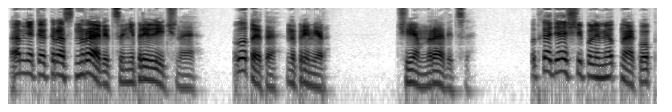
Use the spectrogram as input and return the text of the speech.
А мне как раз нравится неприличное. Вот это, например». Чем нравится? Подходящий пулеметный окоп,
